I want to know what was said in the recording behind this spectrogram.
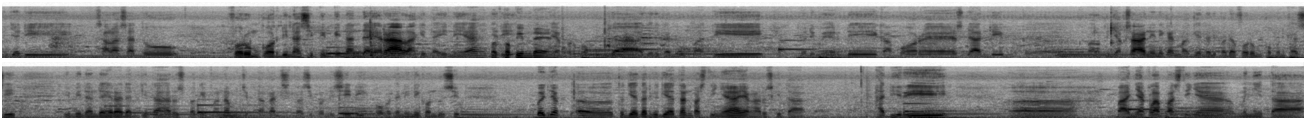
menjadi salah satu forum koordinasi pimpinan daerah lah kita ini ya. Forkopimda ya? Ya Forkopimda. Jadi kan bupati, ketua DPRD, Kapolres, Dandim, ke kepala kejaksaan ini kan bagian daripada forum komunikasi pimpinan daerah dan kita harus bagaimana menciptakan situasi kondisi di kabupaten ini kondusif. Banyak eh, kegiatan-kegiatan pastinya yang harus kita hadiri. eh, banyak lah pastinya menyita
